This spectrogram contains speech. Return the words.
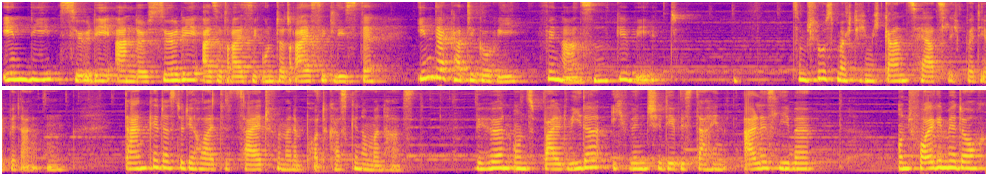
in die 30 under 30, also 30 unter 30 Liste in der Kategorie Finanzen gewählt. Zum Schluss möchte ich mich ganz herzlich bei dir bedanken. Danke, dass du dir heute Zeit für meinen Podcast genommen hast. Wir hören uns bald wieder. Ich wünsche dir bis dahin alles Liebe und folge mir doch,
